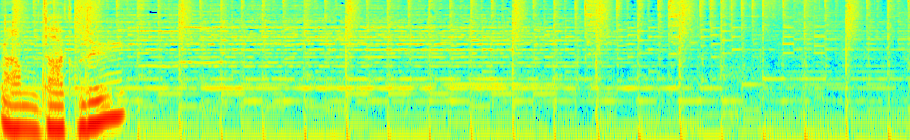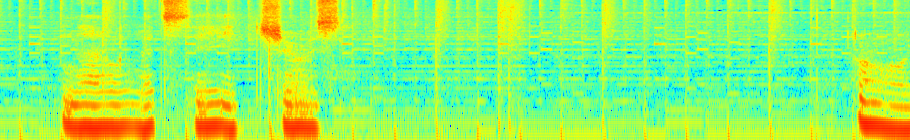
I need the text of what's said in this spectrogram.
from dark blue now let's see it shows. Oh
